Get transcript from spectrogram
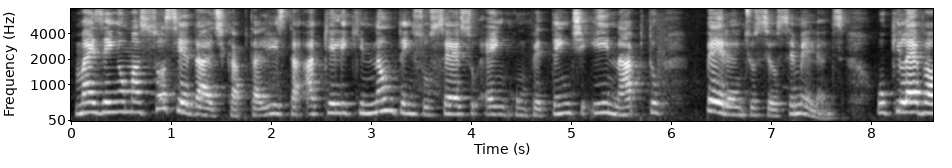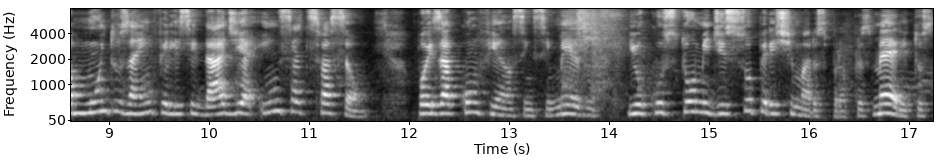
Mas em uma sociedade capitalista, aquele que não tem sucesso é incompetente e inapto perante os seus semelhantes, o que leva muitos à infelicidade e à insatisfação pois a confiança em si mesmo e o costume de superestimar os próprios méritos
